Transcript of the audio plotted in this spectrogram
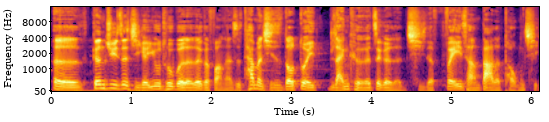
呃，根据这几个 YouTube 的这个访谈是，他们其实都对兰可儿这个人起了非常大的同情。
